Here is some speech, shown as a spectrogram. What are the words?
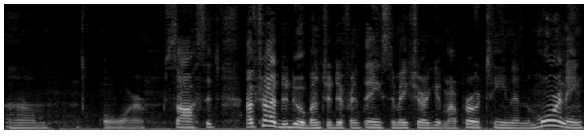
Um, or sausage. I've tried to do a bunch of different things to make sure I get my protein in the morning.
